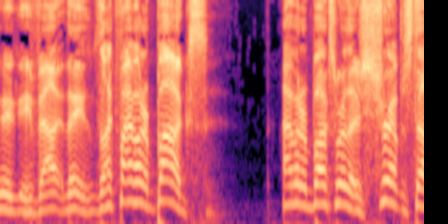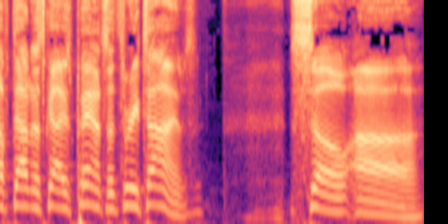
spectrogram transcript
he, valued they like five hundred bucks. 500 bucks worth of shrimp stuffed down this guy's pants at three times. So uh,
